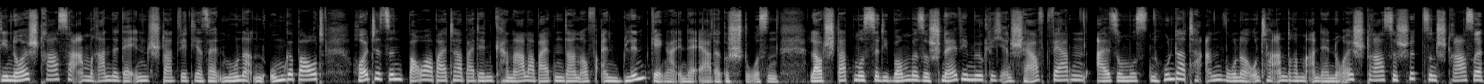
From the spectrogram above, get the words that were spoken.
Die Neustraße am Rande der Innenstadt wird ja seit Monaten umgebaut. Heute sind Bauarbeiter bei den Kanalarbeiten dann auf einen Blindgänger in der Erde gestoßen. Laut Stadt musste die Bombe so schnell wie möglich entschärft werden. Also mussten hunderte Anwohner unter anderem an der Neustraße, Schützenstraße,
